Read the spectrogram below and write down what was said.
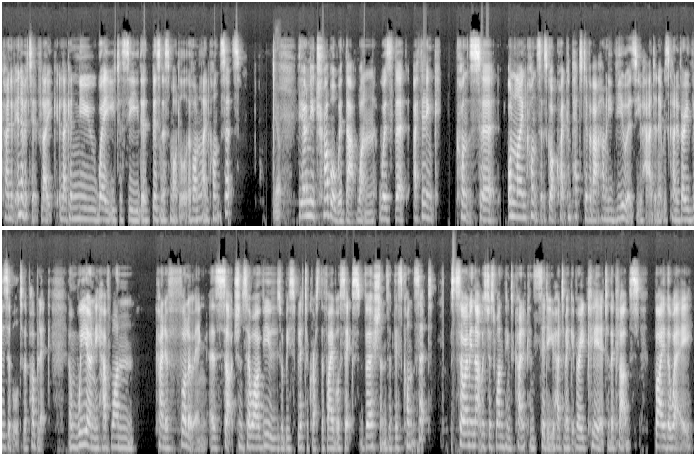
kind of innovative like like a new way to see the business model of online concerts. Yep. The only trouble with that one was that I think concert online concerts got quite competitive about how many viewers you had and it was kind of very visible to the public. And we only have one kind of following as such and so our views would be split across the five or six versions of this concert. So i mean that was just one thing to kind of consider. You had to make it very clear to the clubs by the way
